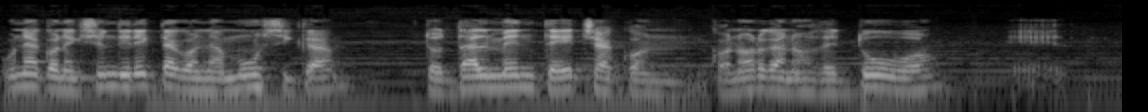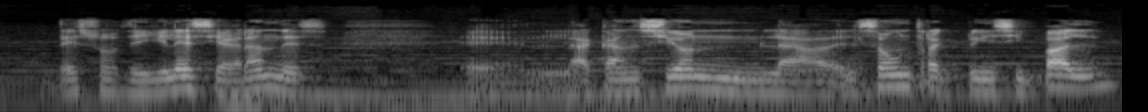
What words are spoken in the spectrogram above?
una conexión directa con la música, totalmente hecha con, con órganos de tubo, eh, de esos de iglesia grandes. Eh, la canción, la, el soundtrack principal,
